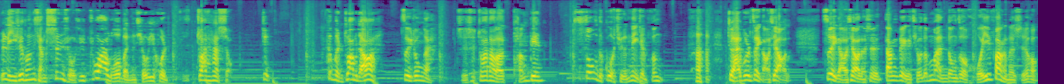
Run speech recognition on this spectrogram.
这李学鹏想伸手去抓罗本的球衣或者抓他的手，这根本抓不着啊。最终啊，只是抓到了旁边嗖的过去的那阵风。哈哈，这还不是最搞笑的，最搞笑的是当这个球的慢动作回放的时候。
